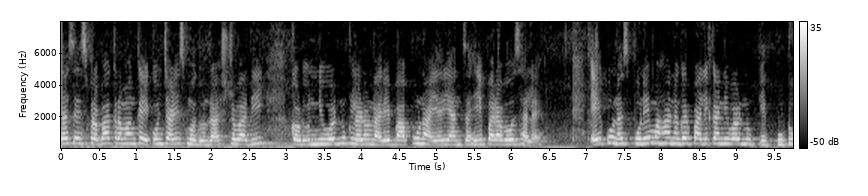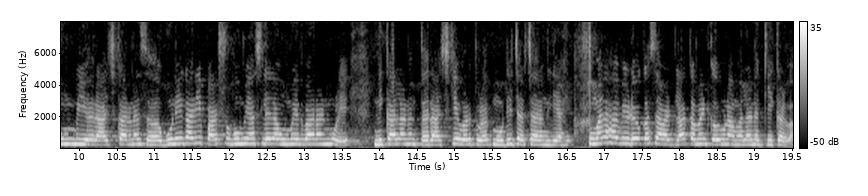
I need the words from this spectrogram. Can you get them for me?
तसेच प्रभाग क्रमांक एकोणचाळीसमधून राष्ट्रवादीकडून निवडणूक लढवणारे बापू नायर यांचाही पराभव झालाय. एकूणच पुणे महानगरपालिका निवडणुकीत कुटुंबीय राजकारणासह गुन्हेगारी पार्श्वभूमी असलेल्या उमेदवारांमुळे निकालानंतर राजकीय वर्तुळात मोठी चर्चा रंगली आहे. तुम्हाला हा व्हिडिओ कसा वाटला कमेंट करून आम्हाला नक्की कळवा.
